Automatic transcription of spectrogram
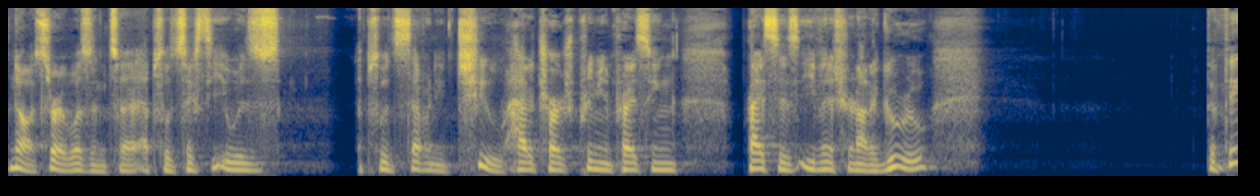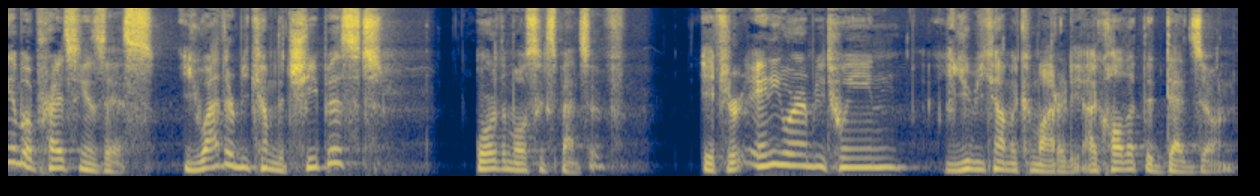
no, sorry, it wasn't uh, episode 60. It was episode 72, how to charge premium pricing prices even if you're not a guru. The thing about pricing is this you either become the cheapest or the most expensive. If you're anywhere in between, you become a commodity. I call that the dead zone.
